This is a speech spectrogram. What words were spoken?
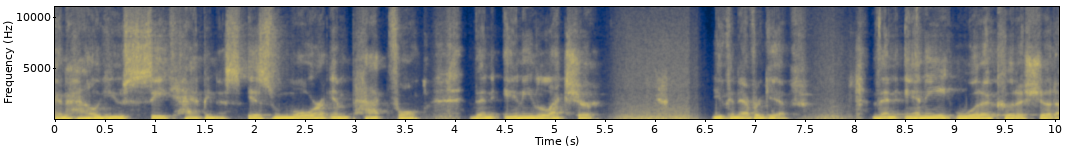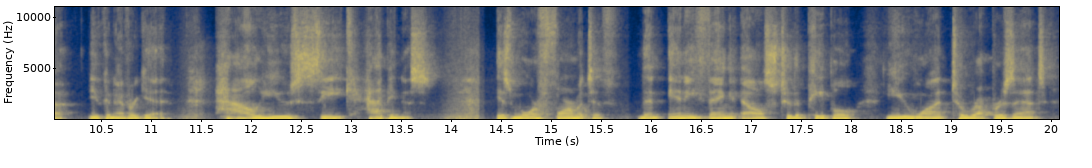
and how you seek happiness is more impactful than any lecture you can ever give, than any woulda, coulda, shoulda you can ever get. How you seek happiness is more formative than anything else to the people you want to represent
